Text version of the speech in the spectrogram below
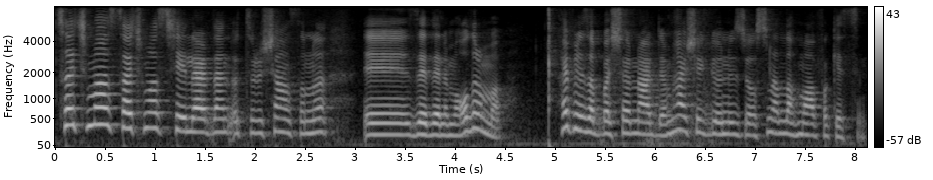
Saçma saçma şeylerden ötürü şansını e, zedeleme olur mu? Hepinize başarılar diliyorum. Her şey gönlünüzce olsun. Allah muvaffak etsin.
